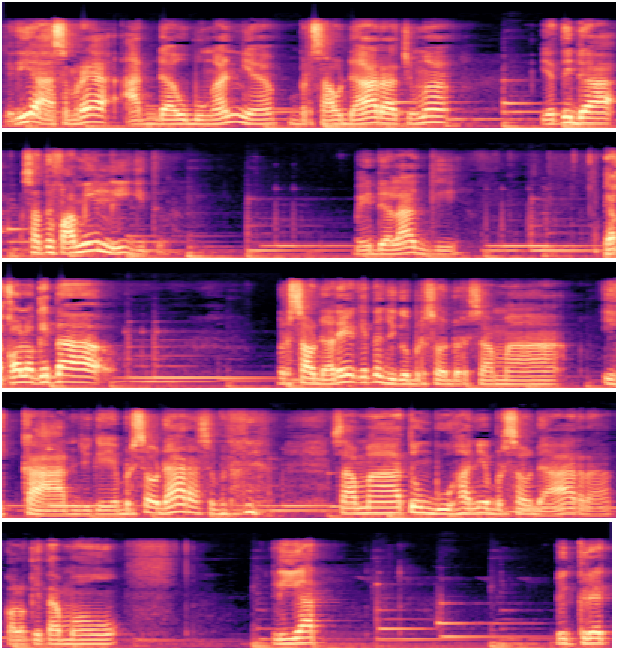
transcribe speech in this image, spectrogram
Jadi ya sebenarnya ada hubungannya bersaudara cuma ya tidak satu family gitu. Beda lagi. Ya kalau kita bersaudara ya kita juga bersaudara sama ikan juga ya bersaudara sebenarnya. Sama tumbuhannya bersaudara. Kalau kita mau lihat the great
